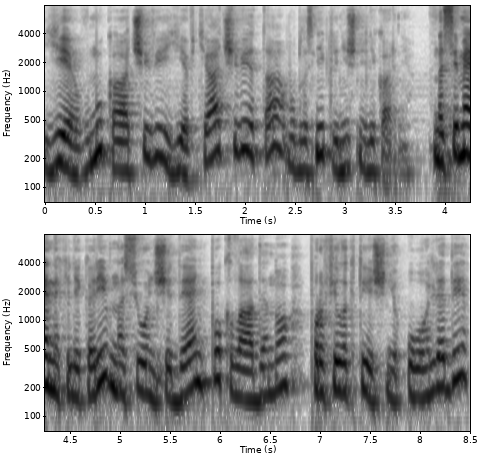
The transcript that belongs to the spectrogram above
є в Мукачеві, є в Тячеві та в обласній клінічній лікарні. На сімейних лікарів на сьогоднішній день покладено профілактичні огляди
